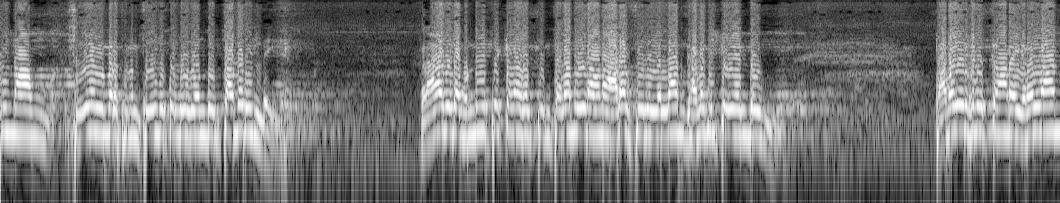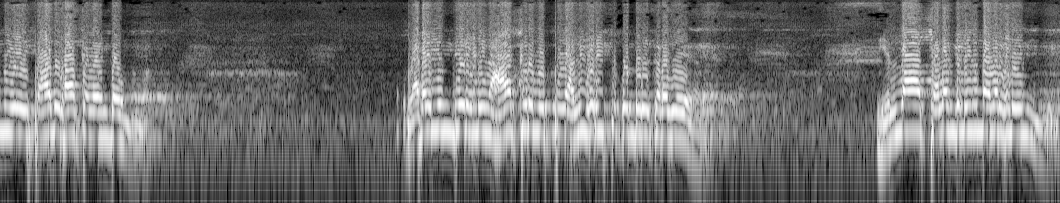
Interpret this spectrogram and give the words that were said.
அதில் நாம் சுய விமர்சனம் செய்து கொள்வது ஒன்றும் தவறில்லை. திராவிட முன்னேற்ற கழகத்தின் தலைமையிலான அரசியலை எல்லாம் கவனிக்க வேண்டும். தமிழர்களுக்கான இறையாண்மையை பாதுகாக்க வேண்டும். வட இந்தியர்களின் ஆக்கிரமிப்பு அதிகரித்துக் கொண்டிருக்கிறது. எல்லா தளங்களிலும் அவர்களின்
